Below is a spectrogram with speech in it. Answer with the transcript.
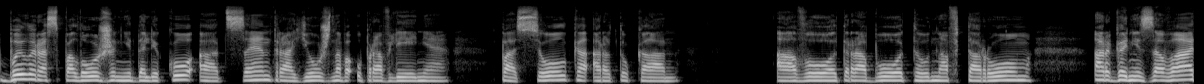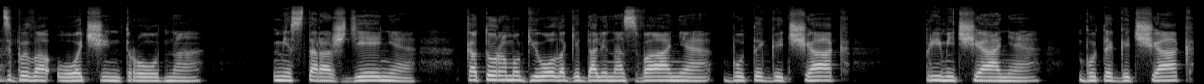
был расположен недалеко от центра Южного управления, поселка Аратукан – а вот работу на втором организовать было очень трудно. Месторождение, которому геологи дали название Бутыгычак, примечание Бутыгычак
